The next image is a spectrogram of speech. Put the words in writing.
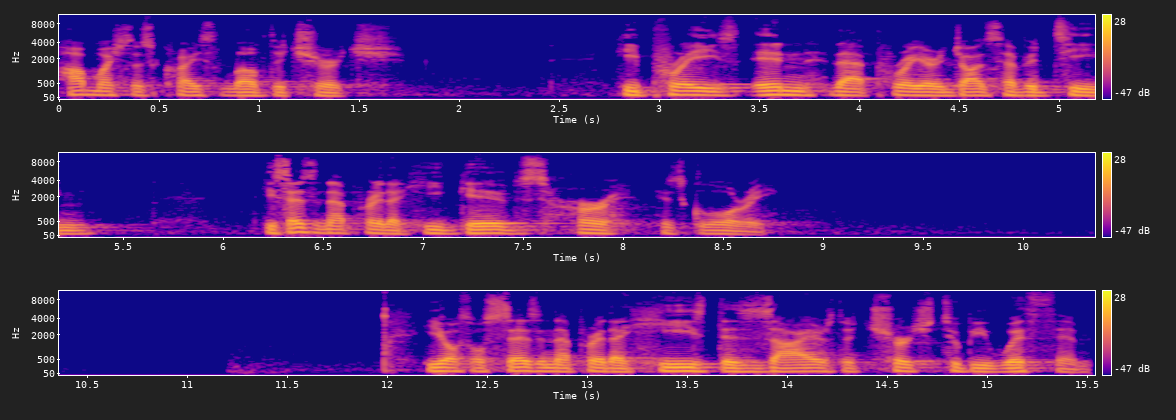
How much does Christ love the church? He prays in that prayer in John 17 he says in that prayer that he gives her his glory. He also says in that prayer that he desires the church to be with him.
